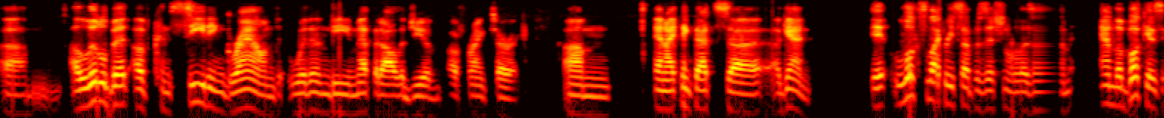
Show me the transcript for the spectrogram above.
um, a little bit of conceding ground within the methodology of, of Frank Turek. Um, and I think that's, uh, again, it looks like presuppositionalism, and the book is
